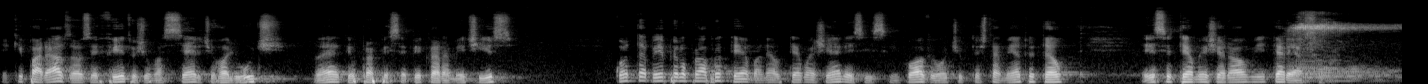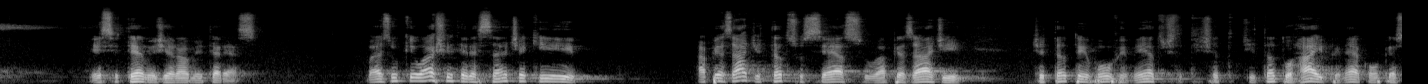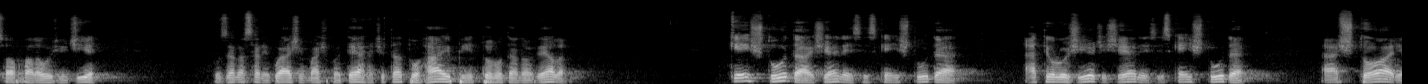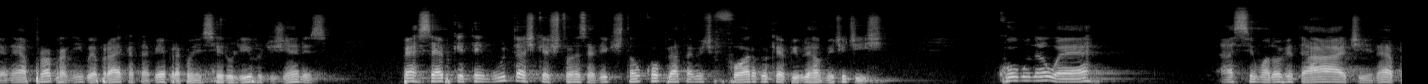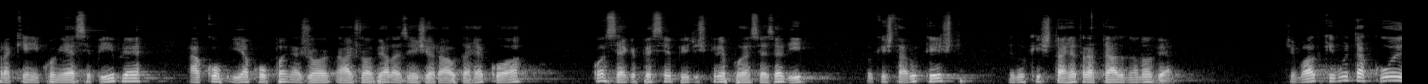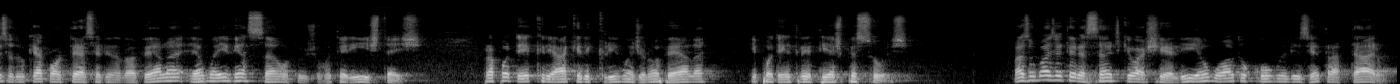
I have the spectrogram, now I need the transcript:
equiparados aos efeitos de uma série de Hollywood, né? deu para perceber claramente isso quanto também pelo próprio tema, né? O tema Gênesis envolve o Antigo Testamento, então esse tema em geral me interessa. Esse tema em geral me interessa. Mas o que eu acho interessante é que, apesar de tanto sucesso, apesar de, de tanto envolvimento, de, de, de tanto hype, né, como o pessoal fala hoje em dia, usando essa linguagem mais moderna, de tanto hype em torno da novela, quem estuda a Gênesis, quem estuda a teologia de Gênesis, quem estuda a história, né, a própria língua hebraica também, para conhecer o livro de Gênesis, percebe que tem muitas questões ali que estão completamente fora do que a Bíblia realmente diz. Como não é assim uma novidade, né, para quem conhece a Bíblia e acompanha as novelas em geral da Record, consegue perceber discrepâncias ali no que está no texto e no que está retratado na novela. De modo que muita coisa do que acontece ali na novela é uma invenção dos roteiristas para poder criar aquele clima de novela e poder entreter as pessoas. Mas o mais interessante que eu achei ali é o modo como eles retrataram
